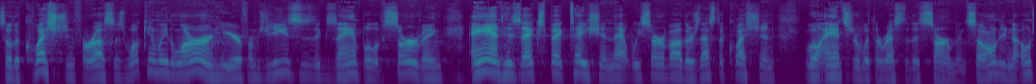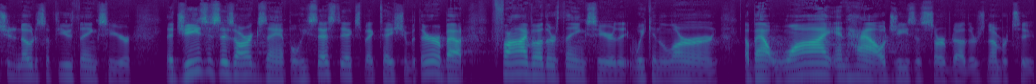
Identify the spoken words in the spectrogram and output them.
so, the question for us is what can we learn here from Jesus' example of serving and his expectation that we serve others? That's the question we'll answer with the rest of this sermon. So, I want, you to notice a few things here that Jesus is our example. He sets the expectation, but there are about five other things here that we can learn about why and how Jesus served others. Number two,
